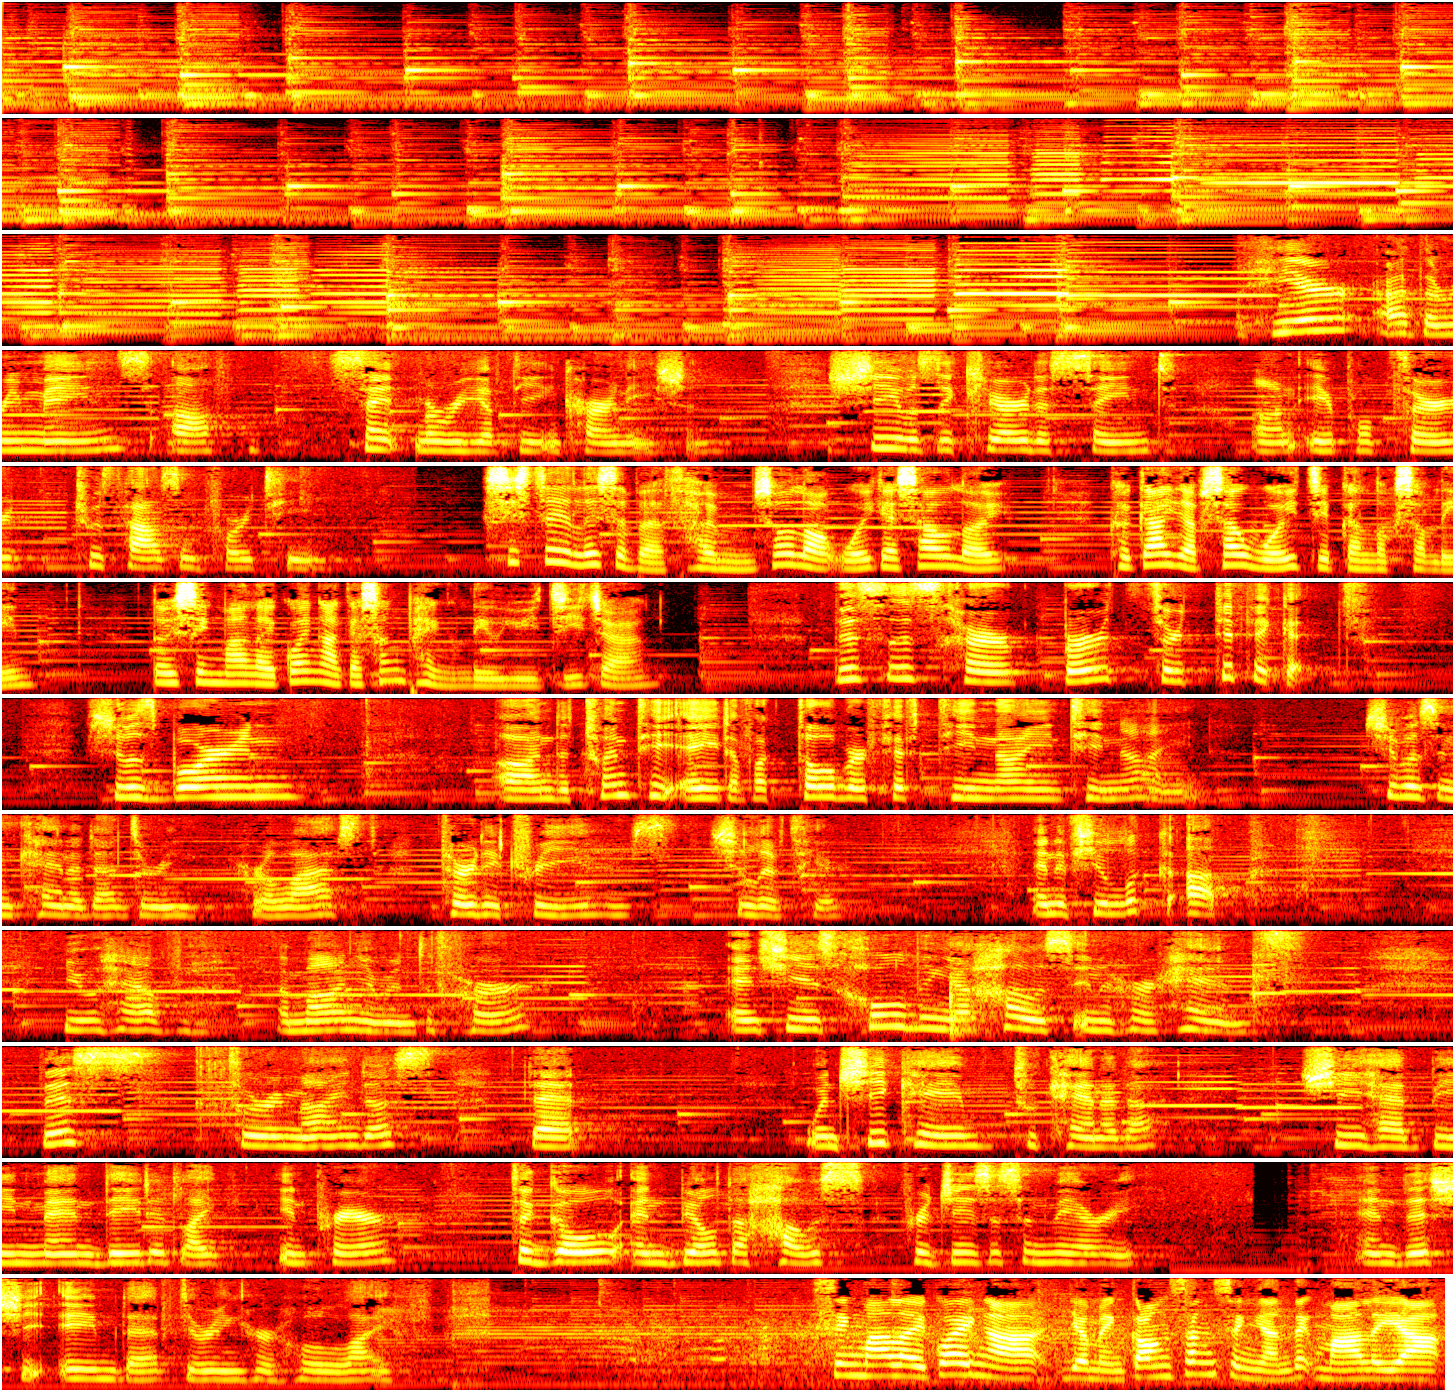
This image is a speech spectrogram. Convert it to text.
are the remains of Saint Marie of the Incarnation. She was declared a saint on April 3, 2014. Sister Elizabeth 係吳蘇樂會嘅修女，佢加入修會接近六十年，對聖瑪麗圭亞嘅生平了如指掌。This is her birth certificate. She was born on the 28th of October 1599. She was in Canada during her last 33 years. She lived here. And if you look up, you have a monument of her, and she is holding a house in her hands. This to remind us that when she came to Canada, she had been mandated, like in prayer, to go and build a house for Jesus and Mary. and aimed at during this she her whole life. 圣玛丽圭亚，又名降生圣人的玛利亚，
